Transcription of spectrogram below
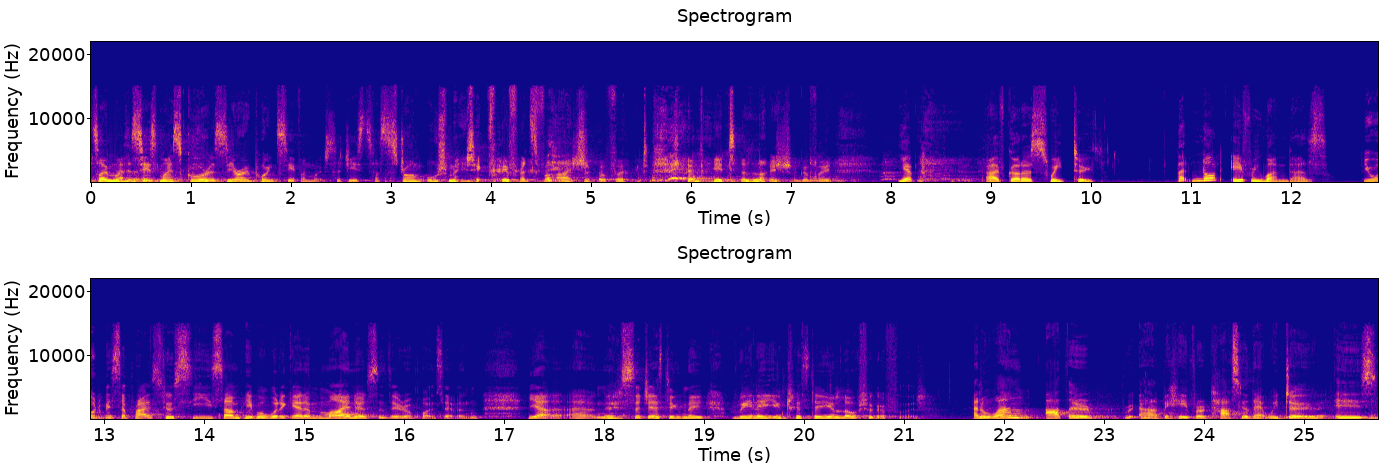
So my, it says my score is 0.7, which suggests a strong automatic preference for high sugar food compared to low sugar food. Yep, I've got a sweet tooth. But not everyone does. You would be surprised to see some people would get a minus 0.7. Yeah, and they're suggesting they really interested in low sugar food. And one other uh, behavioral task that we do is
